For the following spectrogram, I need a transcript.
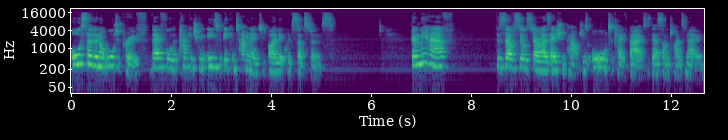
Also, they're not waterproof, therefore the package can easily be contaminated by a liquid substance. Then we have the self-seal sterilisation pouches or autoclave bags as they're sometimes known.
